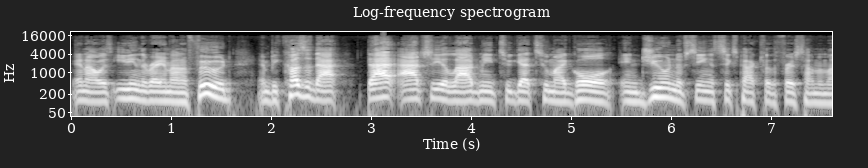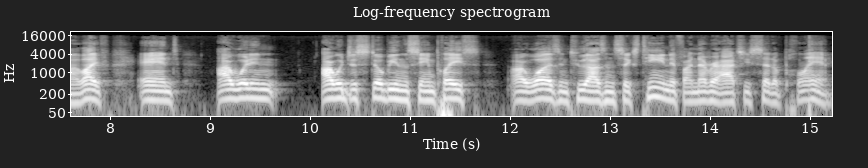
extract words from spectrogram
and I was eating the right amount of food and because of that that actually allowed me to get to my goal in June of seeing a six pack for the first time in my life. And I wouldn't, I would just still be in the same place I was in 2016 if I never actually set a plan.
